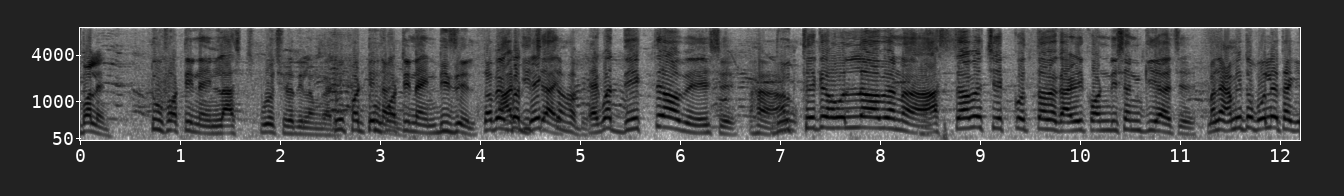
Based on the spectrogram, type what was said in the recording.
বলেন। টু ফর্টি নাইন লাস্ট পুরো ছেড়ে দিলাম গাড়ি। 249 ফর্টি নাইন ডিজেল তবে একবার দেখতে হবে। একবার দেখতে হবে এসে। হ্যাঁ, দূর থেকে বললে হবে না। আসতে হবে চেক করতে হবে গাড়ির কন্ডিশন কি আছে। মানে আমি তো বলে থাকি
